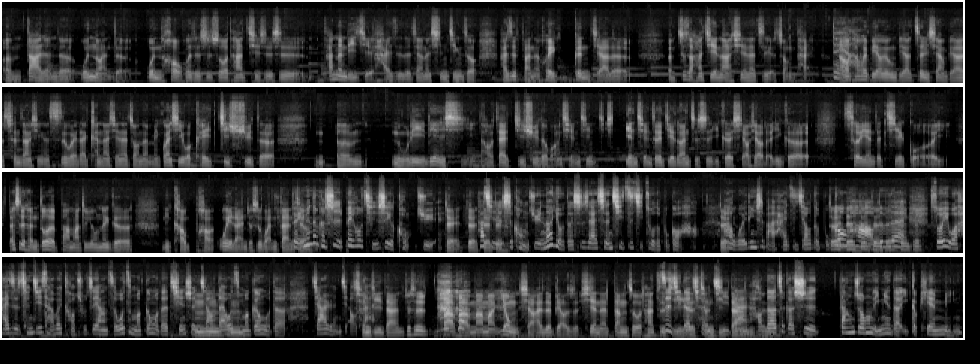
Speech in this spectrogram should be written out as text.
嗯，大人的温暖的问候，或者是说他其实是他能理解孩子的这样的心境之后，还是反而会更加的。嗯，至少他接纳现在自己的状态，然后他会比较用比较正向、比较成长型的思维来看他现在状态。没关系，我可以继续的，嗯、呃，努力练习，然后再继续的往前进。眼前这个阶段只是一个小小的一个测验的结果而已。但是很多的爸妈都用那个，你考不好，未来就是完蛋。对，因为那个是背后其实是一个恐惧，哎，对对，他其实是恐惧。那有的是在生气自己做的不够好，啊，我一定是把孩子教的不够好，对不对？所以我孩子成绩才会考出这样子。我怎么跟我的先生交代？我怎么跟我的家人交代？成绩单就是爸爸妈妈用小孩子的表现来当做他自己的 成绩单。好的，这个是。当中里面的一个片名，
